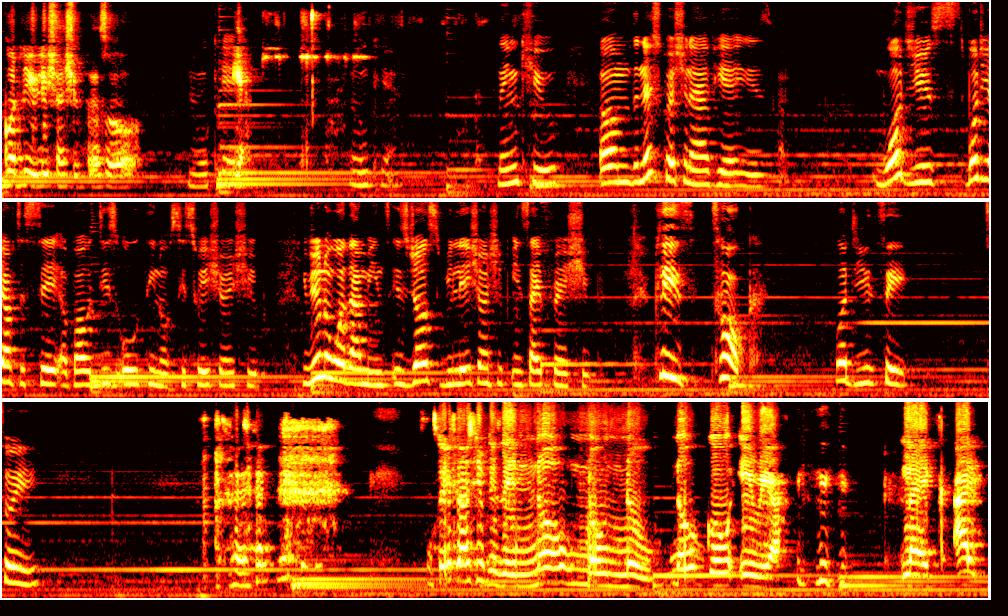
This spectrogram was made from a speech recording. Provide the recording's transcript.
godly relationships as well. Okay. Yeah. Okay. Thank you. Um, the next question I have here is, what do you what do you have to say about this whole thing of situationship? If you don't know what that means, it's just relationship inside friendship. Please talk. What do you say, Toy? relationship is a no, no, no, no go area. like I,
